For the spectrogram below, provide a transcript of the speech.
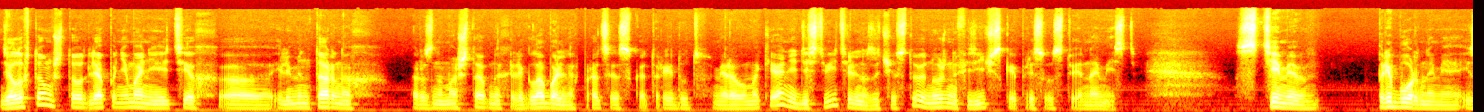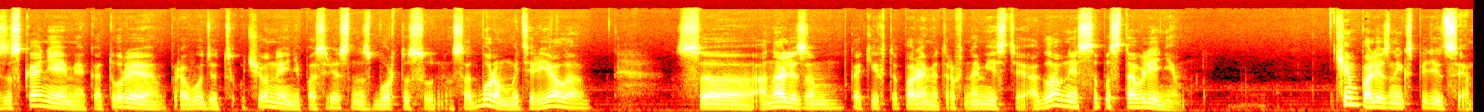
Дело в том, что для понимания тех э, элементарных, разномасштабных или глобальных процессов, которые идут в Мировом океане, действительно зачастую нужно физическое присутствие на месте. С теми приборными изысканиями, которые проводят ученые непосредственно с борта судна, с отбором материала, с анализом каких-то параметров на месте, а главное с сопоставлением. Чем полезна экспедиция?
